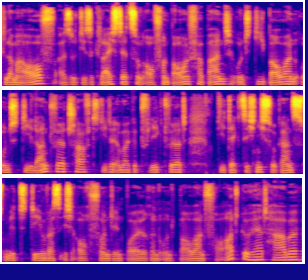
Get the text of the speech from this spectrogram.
Klammer auf, also diese Gleichsetzung auch von Bauernverband und die Bauern und die Landwirtschaft, die da immer gepflegt wird, die deckt sich nicht so ganz mit dem, was ich auch von den Bäuerinnen und Bauern vor Ort gehört habe.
